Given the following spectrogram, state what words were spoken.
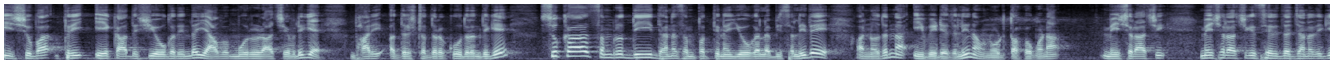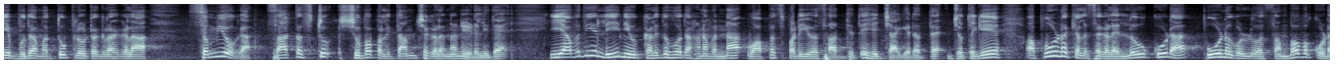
ಈ ಶುಭ ತ್ರಿ ಏಕಾದಶಿ ಯೋಗದಿಂದ ಯಾವ ಮೂರು ರಾಶಿಯವರಿಗೆ ಭಾರಿ ಅದೃಷ್ಟ ದೊರಕುವುದರೊಂದಿಗೆ ಸುಖ, ಸಮೃದ್ಧಿ, ಧನ ಸಂಪತ್ತಿನ ಯೋಗ ಲಭಿಸಲಿದೆ ಅನ್ನೋದನ್ನು ಈ ವಿಡಿಯೋದಲ್ಲಿ ನಾವು ನೋಡ್ತಾ ಹೋಗೋಣ. ಮೇಷರಾಶಿ. ಮೇಷರಾಶಿಗೆ ಸೇರಿದ ಜನರಿಗೆ ಬುಧ ಮತ್ತು ಪ್ಲೂಟೋ ಗ್ರಹಗಳ ಸಂಯೋಗ ಸಾಕಷ್ಟು ಶುಭ ಫಲಿತಾಂಶಗಳನ್ನು ನೀಡಲಿದೆ. ಈ ಅವಧಿಯಲ್ಲಿ ನೀವು ಕಳೆದು ಹೋದ ಹಣವನ್ನು ವಾಪಸ್ ಪಡೆಯುವ ಸಾಧ್ಯತೆ ಹೆಚ್ಚಾಗಿರುತ್ತೆ. ಜೊತೆಗೆ ಅಪೂರ್ಣ ಕೆಲಸಗಳೆಲ್ಲವೂ ಕೂಡ ಪೂರ್ಣಗೊಳ್ಳುವ ಸಂಭವ ಕೂಡ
